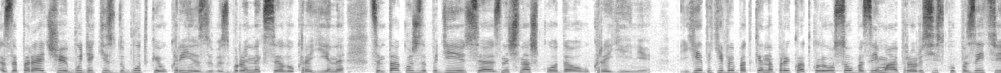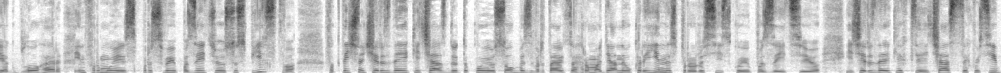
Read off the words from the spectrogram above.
Заперечує будь-які здобутки України збройних сил України. Цим також заподіюється значна шкода Україні. Є такі випадки, наприклад, коли особа займає проросійську позицію як блогер, інформує про свою позицію суспільство. Фактично, через деякий час до такої особи звертаються громадяни України з проросійською позицією. І через деякий час цих осіб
